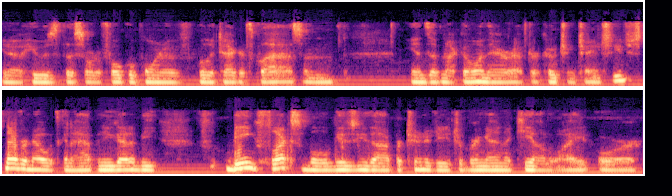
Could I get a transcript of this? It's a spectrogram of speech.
You know, he was the sort of focal point of Willie Taggart's class. And ends up not going there after a coaching change. So you just never know what's going to happen. You got to be being flexible gives you the opportunity to bring in a Keon White or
